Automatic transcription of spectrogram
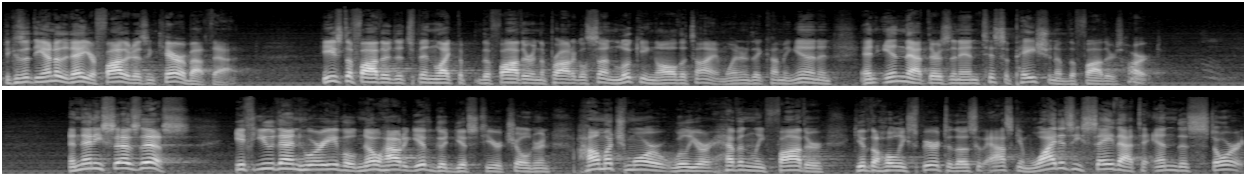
Because at the end of the day, your Father doesn't care about that. He's the father that's been like the, the father and the prodigal son, looking all the time. When are they coming in? And, and in that, there's an anticipation of the father's heart. And then he says this If you then, who are evil, know how to give good gifts to your children, how much more will your heavenly Father give the Holy Spirit to those who ask him? Why does he say that to end this story?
